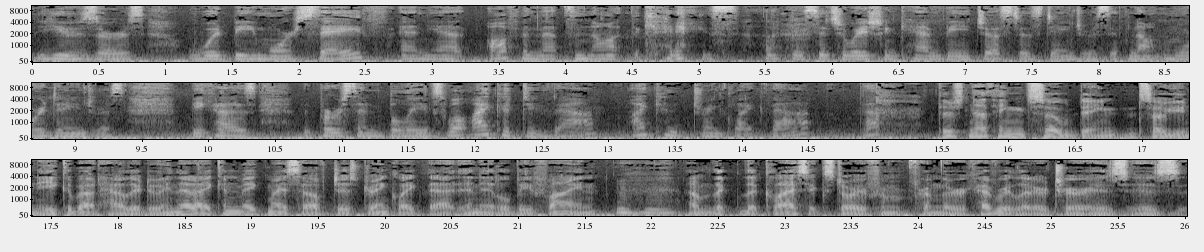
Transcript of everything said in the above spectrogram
users would be more safe, and yet often that's not the case. the situation can be just as dangerous, if not more dangerous, because the person believes, "Well, I could do that. I can drink like that." That There's nothing so dan- so unique about how they're doing that. I can make myself just drink like that, and it'll be fine. Mm-hmm. Um, the the classic story from, from the recovery literature is is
